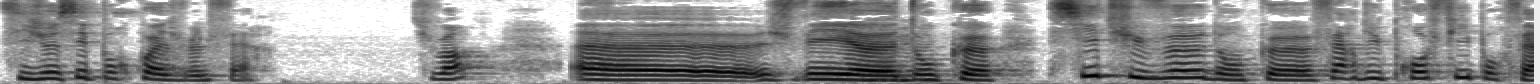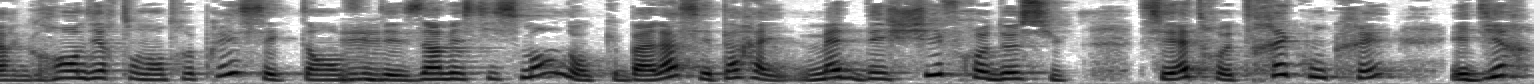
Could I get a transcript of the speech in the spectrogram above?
Si je sais pourquoi je veux le faire. Tu vois? euh, je vais euh, donc euh, si tu veux donc euh, faire du profit pour faire grandir ton entreprise, c'est que tu as envie mm. des investissements. Donc bah là c'est pareil, mettre des chiffres dessus. C'est être très concret et dire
